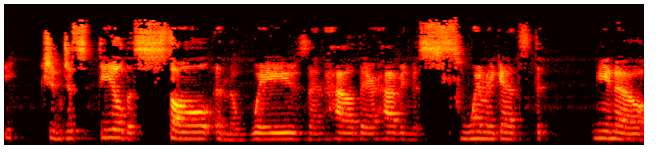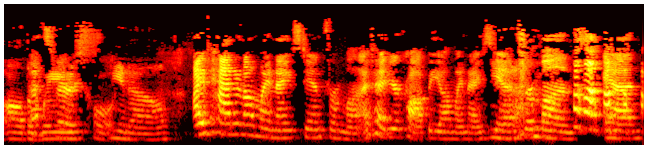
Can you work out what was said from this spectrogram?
you can just feel the salt and the waves and how they're having to swim against the. You know all the That's waves. very cool. You know, I've had it on my nightstand for months. I've had your copy on my nightstand Yeah. for months, and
